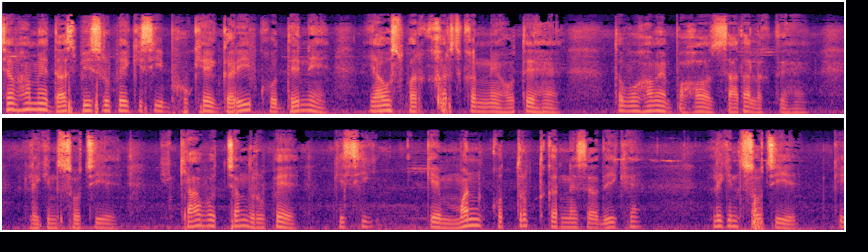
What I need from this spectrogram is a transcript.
जब हमें दस बीस रुपए किसी भूखे गरीब को देने या उस पर खर्च करने होते हैं तो वो हमें बहुत ज़्यादा लगते हैं। लेकिन सोचिए कि क्या वो चंद रुपए किसी के मन को तृप्त करने से अधिक है? लेकिन सोचिए कि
